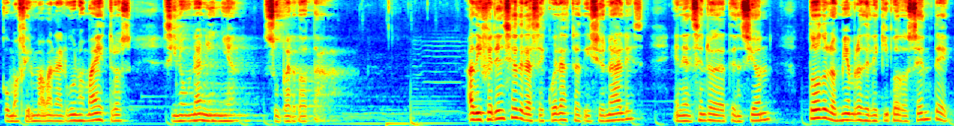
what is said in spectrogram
como afirmaban algunos maestros, sino una niña superdotada. A diferencia de las escuelas tradicionales, en el centro de atención, todos los miembros del equipo docente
